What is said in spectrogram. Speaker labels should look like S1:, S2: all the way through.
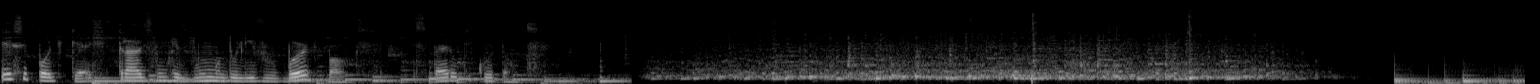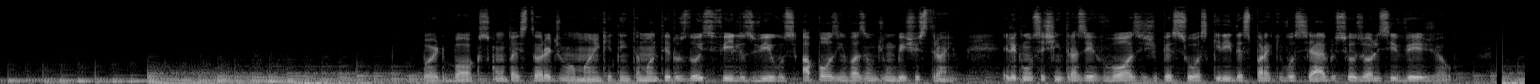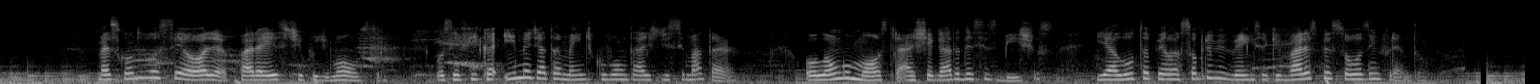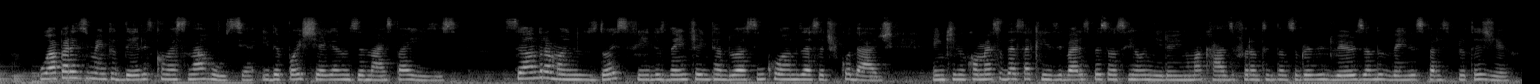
S1: Esse podcast traz um resumo do livro Bird Box. Espero que curtam.
S2: Bird Box conta a história de uma mãe que tenta manter os dois filhos vivos após a invasão de um bicho estranho. Ele consiste em trazer vozes de pessoas queridas para que você abra os seus olhos e veja-o.
S3: Mas quando você olha para esse tipo de monstro, você fica imediatamente com vontade de se matar. O longo mostra a chegada desses bichos e a luta pela sobrevivência que várias pessoas enfrentam.
S4: O aparecimento deles começa na Rússia e depois chega nos demais países. Sandra, mãe dos dois filhos, vem enfrentando há cinco anos essa dificuldade, em que no começo dessa crise várias pessoas se reuniram em uma casa e foram tentando sobreviver usando vendas para se proteger.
